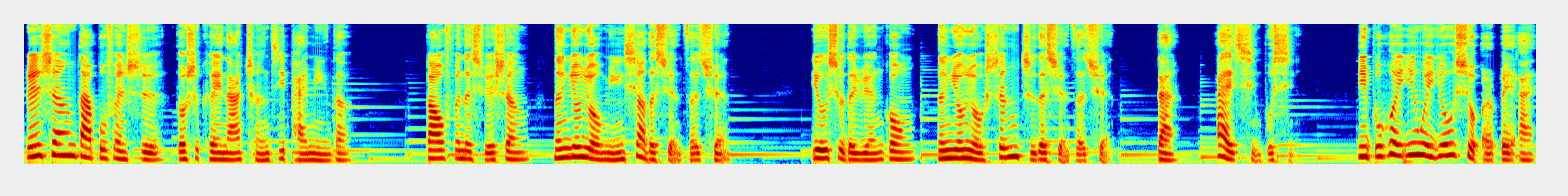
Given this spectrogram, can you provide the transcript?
人生大部分事都是可以拿成绩排名的，高分的学生能拥有名校的选择权，优秀的员工能拥有升职的选择权，但爱情不行。你不会因为优秀而被爱，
